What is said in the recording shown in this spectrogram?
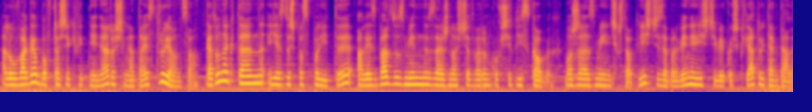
ale uwaga, bo w czasie kwitnienia roślina ta jest trująca. Gatunek ten jest dość pospolity, ale jest bardzo zmienny w zależności od warunków siedliskowych. Może zmienić kształt liści, zabarwienie liści, wielkość kwiatu itd.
